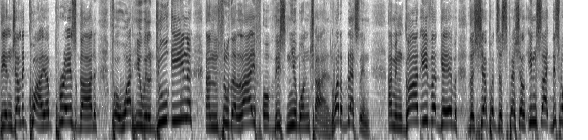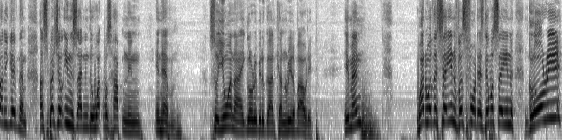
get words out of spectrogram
the angelic choir praise God for what He will do in and through the life of this newborn child. What a blessing. I mean, God either gave the shepherds a special insight, this is what He gave them a special insight into what was happening in heaven. So you and I, glory be to God, can read about it. Amen. What were they saying? Verse 4 as they were saying, Glory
